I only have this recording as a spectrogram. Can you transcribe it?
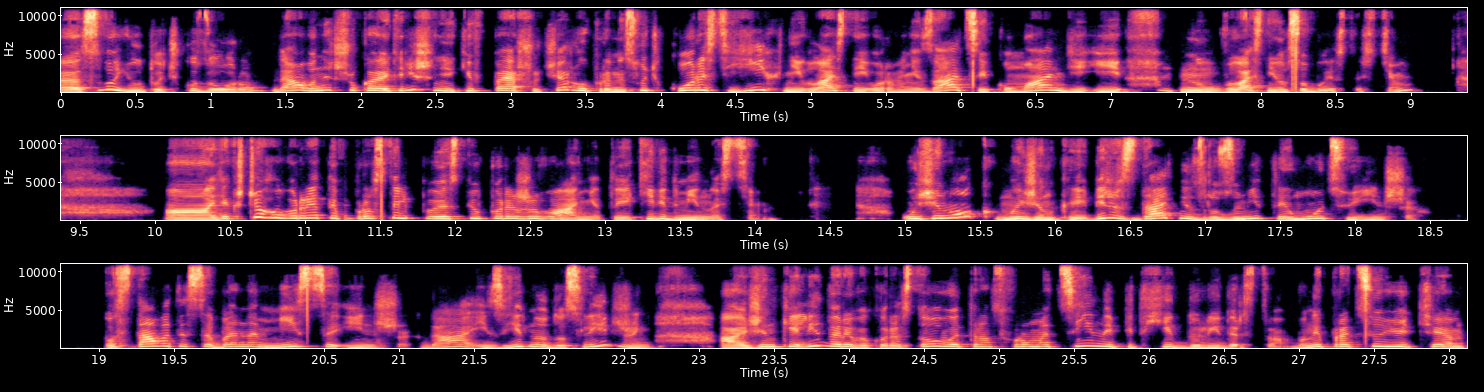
е, свою точку зору. Да? Вони шукають рішення, які в першу чергу принесуть користь їхній власній організації, команді і ну, власній особистості. А якщо говорити про стиль співпереживання, то які відмінності? У жінок, ми жінки, більш здатні зрозуміти емоцію інших, поставити себе на місце інших. Да? І згідно досліджень, жінки-лідери використовують трансформаційний підхід до лідерства. Вони працюють е,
